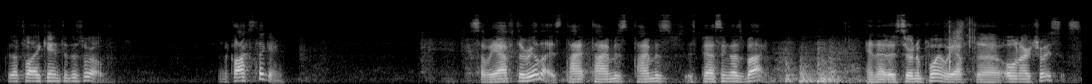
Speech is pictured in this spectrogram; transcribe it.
because that's why I came to this world. And the clock's ticking, so we have to realize time, time is time is, is passing us by, and at a certain point we have to own our choices.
